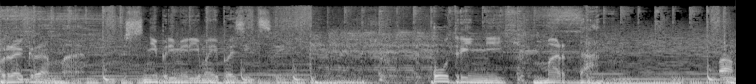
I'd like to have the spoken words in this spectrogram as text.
Программа с непримиримой позицией. Утренний Мардан. Пам.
